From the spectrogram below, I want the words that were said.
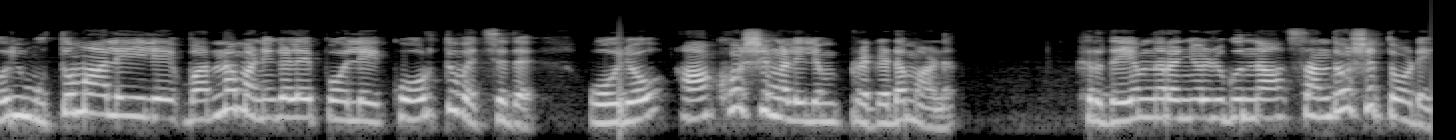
ഒരു മുത്തുമാലയിലെ വർണമണികളെ പോലെ കോർത്തു കോർത്തുവച്ചത് ഓരോ ആഘോഷങ്ങളിലും പ്രകടമാണ്. ഹൃദയം നിറഞ്ഞൊഴുകുന്ന സന്തോഷത്തോടെ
